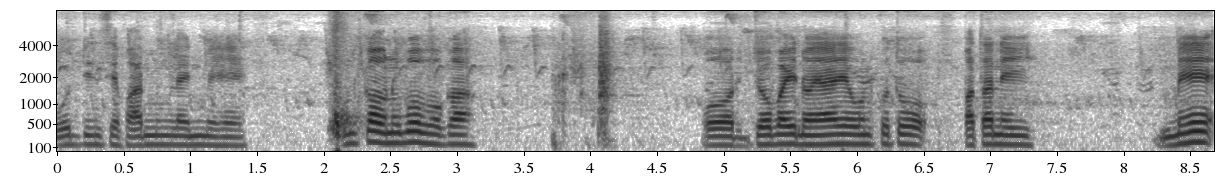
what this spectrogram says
बहुत दिन से फ़ार्मिंग लाइन में है, उनका अनुभव होगा। और जो भाई नया है, उनको तो पता नहीं। मैं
